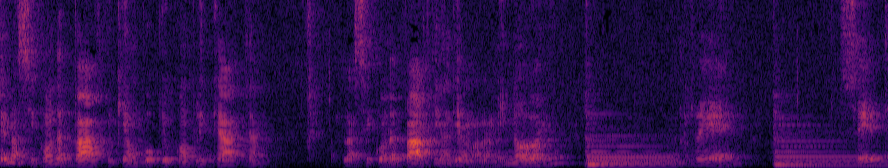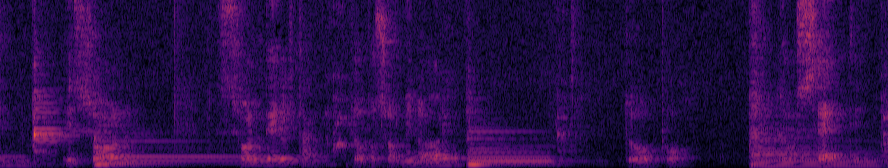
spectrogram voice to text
C'è la seconda parte che è un po' più complicata. La seconda parte andiamo alla minore, Re, settima e Sol, Sol delta, dopo Sol minore, dopo Do settima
